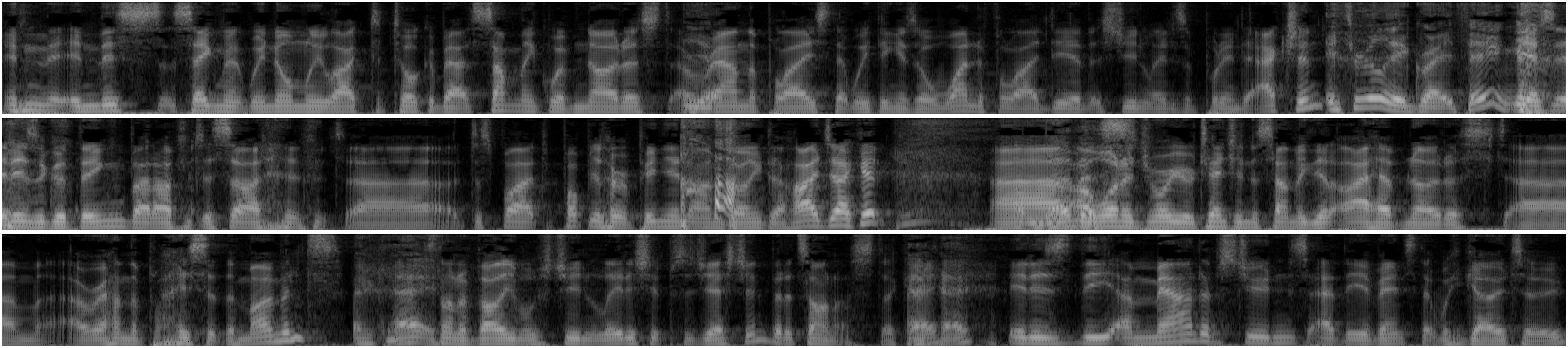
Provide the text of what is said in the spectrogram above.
In in this segment, we normally like to talk about something we've noticed Yeah. around the place that we think is a wonderful idea that student leaders have put into action. It's really a great thing. yes, it is a good thing, but I've decided, uh, despite popular opinion, I'm going to hijack it. Uh, I want to draw your attention to something that I have noticed um, around the place at the moment. Okay. It's not a valuable student leadership suggestion, but it's honest. Okay. Okay. It is the amount of students at the events that we go to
